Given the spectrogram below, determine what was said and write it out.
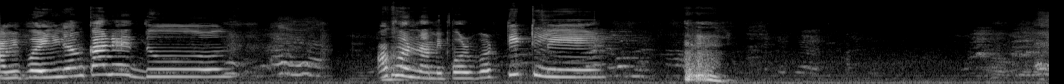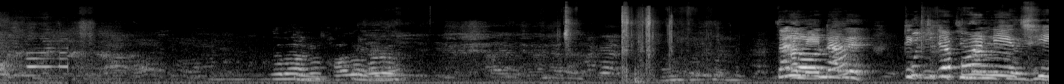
আমি পরে নিলাম কানের দুল। এখন আমি পরব টিকলি। আমি এটা টিকলিটা পরে নিয়েছি।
